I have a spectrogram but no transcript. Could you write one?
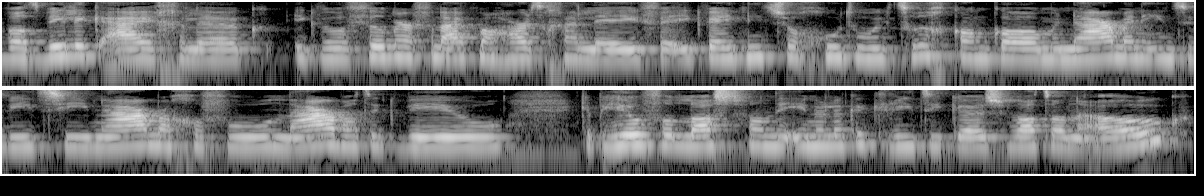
wat wil ik eigenlijk? Ik wil veel meer vanuit mijn hart gaan leven. Ik weet niet zo goed hoe ik terug kan komen naar mijn intuïtie, naar mijn gevoel, naar wat ik wil. Ik heb heel veel last van de innerlijke criticus, wat dan ook.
